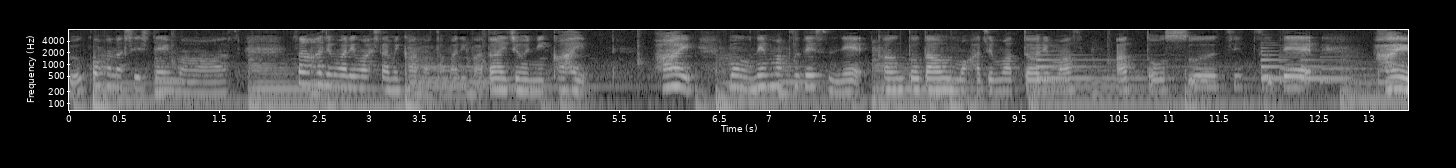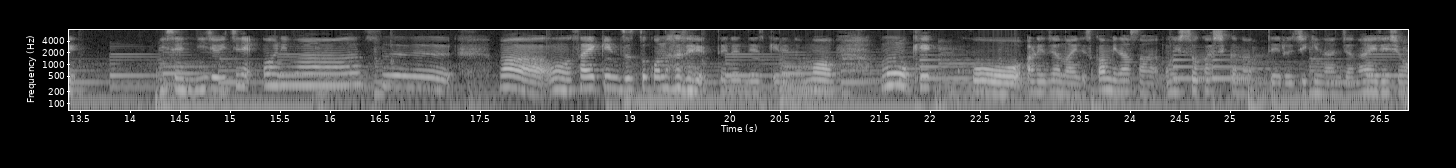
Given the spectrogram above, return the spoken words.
ゆるくお話ししています。さあ始まりました。みかんのたまり場第12回。はい。もう年末ですね。カウントダウンも始まっております。あと数日ではい。2021年終わります。まあもう最近ずっとこんなこと言ってるんですけれどももう結構あれじゃないですか？皆さんお忙しくなっている時期なんじゃないでしょう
